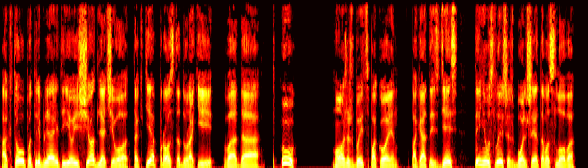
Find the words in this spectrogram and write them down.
а кто употребляет ее еще для чего, так те просто дураки. Вода. Тьфу! Можешь быть спокоен. Пока ты здесь, ты не услышишь больше этого слова.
